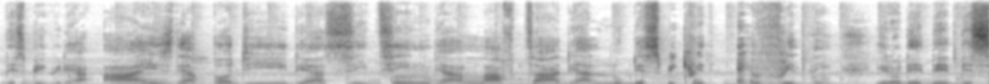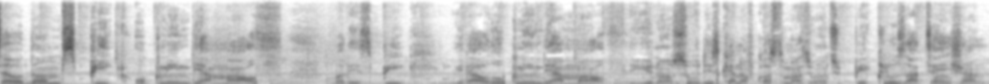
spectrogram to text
They speak with their eyes their body their sitting their laughter their look they speak with everything. You know they, they, they seldom speak opening their mouth but they speak without opening their mouth you know. So this kind of customers you want to pay close attention.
